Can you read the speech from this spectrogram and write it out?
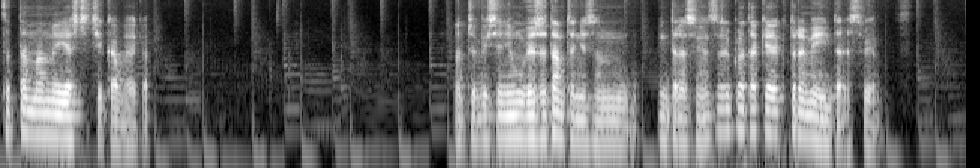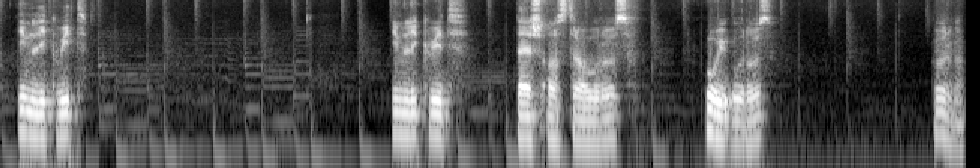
Co tam mamy jeszcze ciekawego? Oczywiście nie mówię, że tamte nie są interesujące, tylko takie, które mnie interesują. Team Liquid. Team Liquid też ostro urósł. Chuj urósł. Kurwa.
